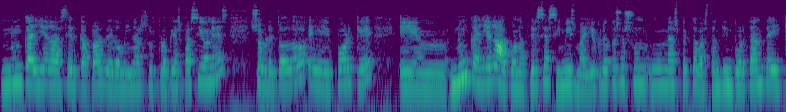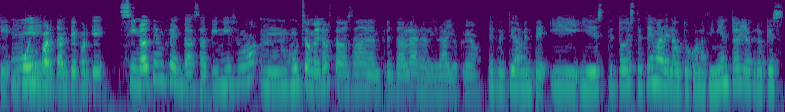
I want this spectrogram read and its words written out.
nunca llega a ser capaz de dominar sus propias pasiones, sobre todo eh, porque em, nunca llega a conocerse a sí misma. Yo creo que eso es un, un aspecto bastante importante y que... y Muy que- importante, porque si no te enfrentas a ti mismo, mm, mucho menos te vas a enfrentar a la realidad, yo creo. Efectivamente, y, y este, todo este tema del autoconocimiento yo creo que es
